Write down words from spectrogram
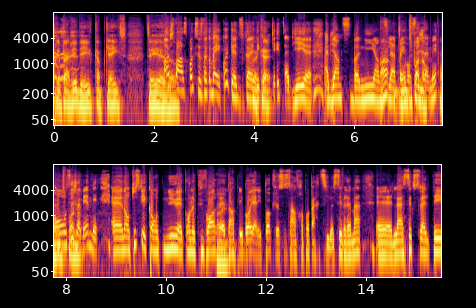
préparer des cupcakes. Tu sais, Ah, euh, je pense pas que c'est ça. Ben, quoi que du, des que- cupcakes habillés, euh, habillés en petite bonnie, en Ah, petit lapin, on on, sait non. jamais. On On, sait non. jamais, mais euh, non, tout ce qui est contenu euh, qu'on a pu voir Ouais. dans Playboy à l'époque, là, ça, ça en fera pas partie. là. C'est vraiment euh, la sexualité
